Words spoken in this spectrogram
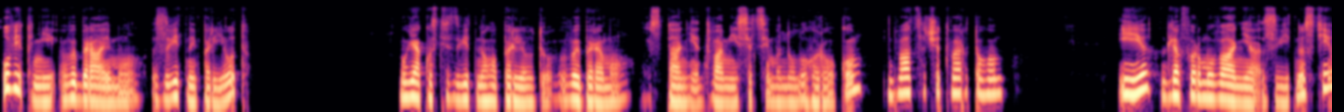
У вікні вибираємо звітний період. У якості звітного періоду виберемо останні два місяці минулого року, 24-го. І для формування звітності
